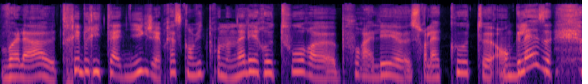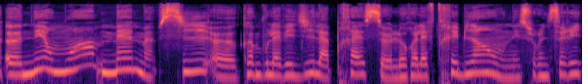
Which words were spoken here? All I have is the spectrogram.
voilà, euh, très britannique. J'avais presque envie de prendre un aller-retour euh, pour aller sur la côte anglaise. Euh, néanmoins, même si, euh, comme vous l'avez dit, la presse le relève très bien, on est sur une série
